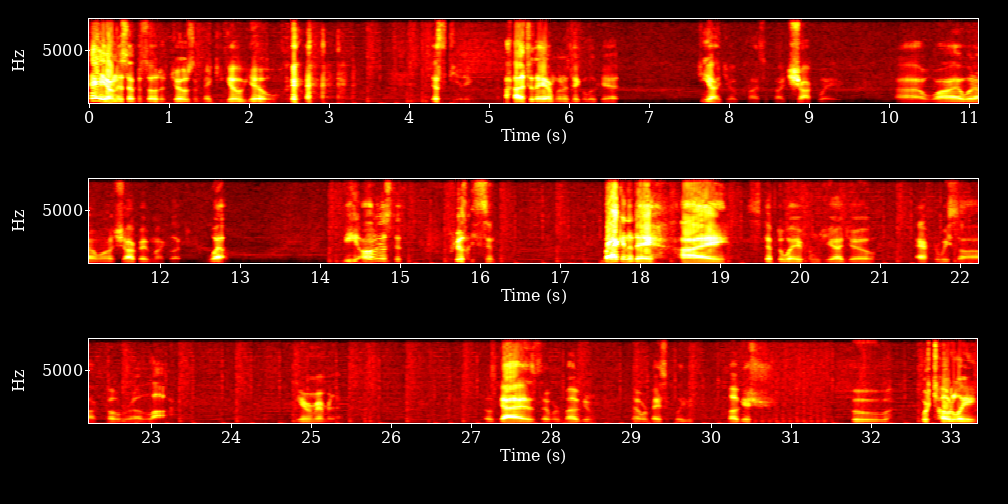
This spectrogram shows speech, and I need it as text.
Hey, on this episode of Joe's that make you go yo. Just kidding. Uh, today I'm going to take a look at G.I. Joe Classified Shockwave. Uh, why would I want Shockwave in my collection? Well, be honest, it's really simple. Back in the day, I stepped away from G.I. Joe after we saw Cobra-La. You remember that? Those guys that were bugging, that were basically buggish, who were totally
